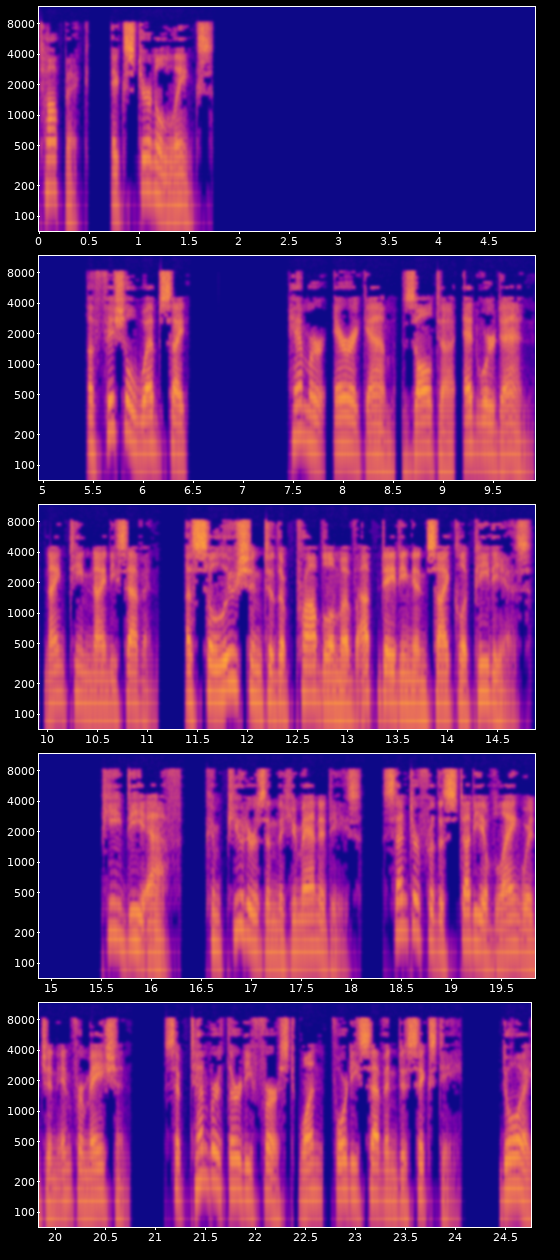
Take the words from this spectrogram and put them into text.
Topic. External links Official website Hammer, Eric M., Zalta, Edward N. 1997. A Solution to the Problem of Updating Encyclopedias. PDF. Computers and the Humanities. Center for the Study of Language and Information. September 31, 1, 47–60 doi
